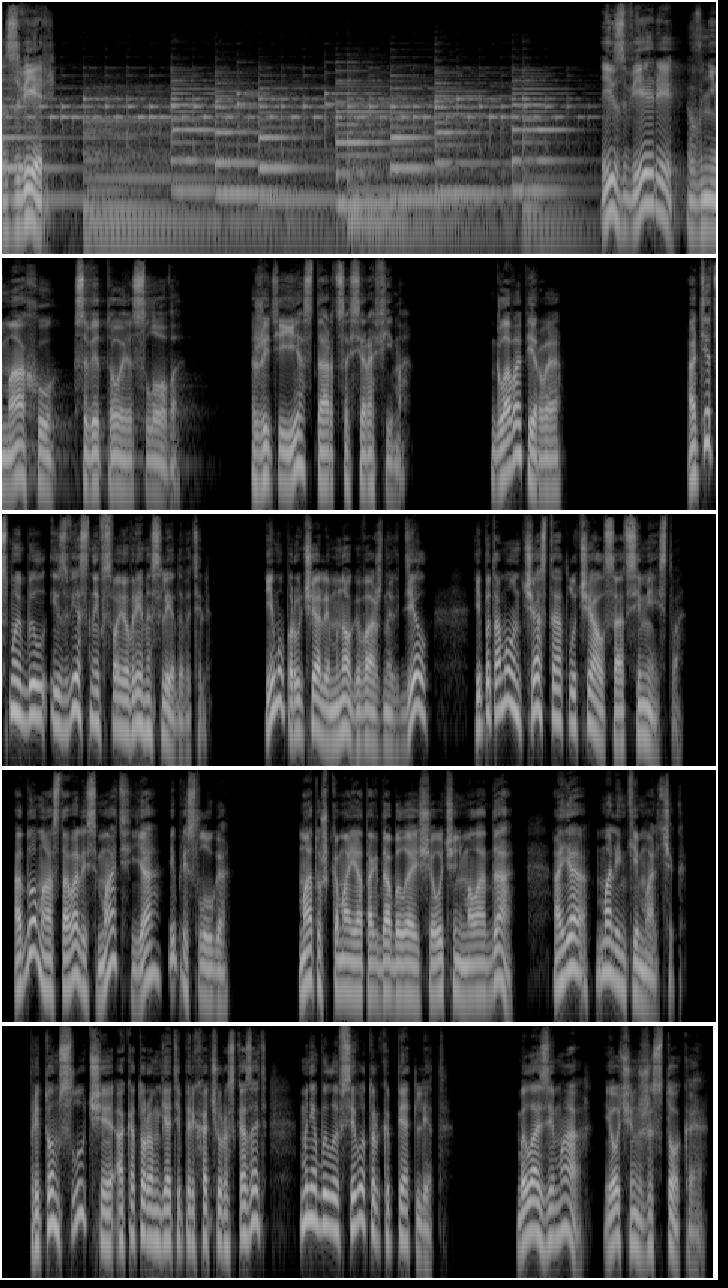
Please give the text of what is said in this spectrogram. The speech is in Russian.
Зверь. И звери в немаху святое слово. Житие старца Серафима. Глава первая. Отец мой был известный в свое время следователь. Ему поручали много важных дел, и потому он часто отлучался от семейства. А дома оставались мать, я и прислуга. Матушка моя тогда была еще очень молода, а я маленький мальчик. При том случае, о котором я теперь хочу рассказать, мне было всего только пять лет. Была зима и очень жестокая.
